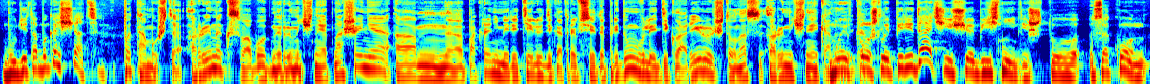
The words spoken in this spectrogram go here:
будет обогащаться. Потому что рынок, свободные рыночные отношения, э, по крайней мере, те люди, которые все это придумывали, декларируют, что у нас рыночная экономика. Мы в прошлой передаче еще объяснили, что закон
